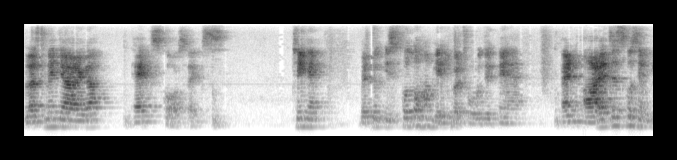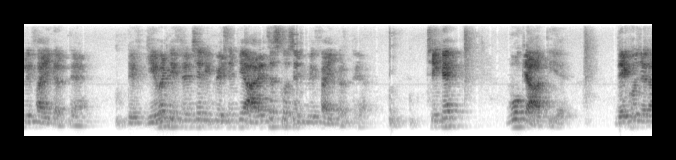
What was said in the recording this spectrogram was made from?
plus में क्या आएगा? X cos x ठीक है? बच्चों, इसको तो हम यहीं पर छोड़ देते हैं। एंड आरएचएस को सिंपलीफाई करते हैं। गिवन डिफरेंशियल इक्वेशन की आरएचएस को सिंपलीफाई करते हैं। ठीक है? वो क्या आती है? देखो जरा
